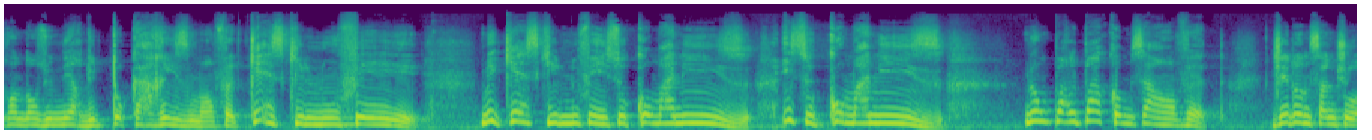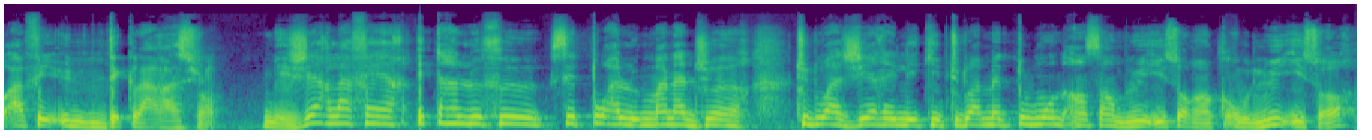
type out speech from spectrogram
rentre dans une ère du tocarisme, en fait. Qu'est-ce qu'il nous fait? Mais qu'est-ce qu'il nous fait? Il se comanise. Il se comanise. Mais on parle pas comme ça, en fait. Jadon Sancho a fait une déclaration mais gère l'affaire, éteins le feu, c'est toi le manager. Tu dois gérer l'équipe, tu dois mettre tout le monde ensemble. Lui, il sort, lui, il sort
